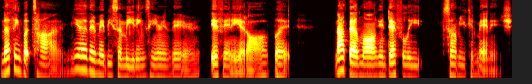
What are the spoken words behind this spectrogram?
nothing but time. Yeah, there may be some meetings here and there, if any at all, but not that long, and definitely some you can manage.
